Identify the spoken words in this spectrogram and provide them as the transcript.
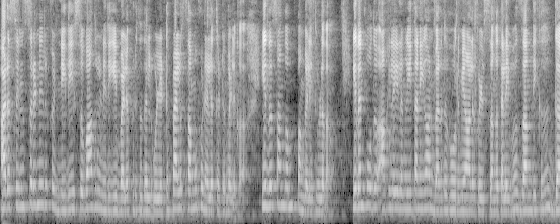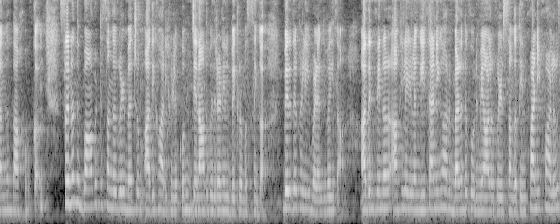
அரசின் சிறுநீருக்கு நிதி சுகாதார நிதியை வலுப்படுத்துதல் உள்ளிட்ட பல சமூக நலத்திட்டங்களுக்கு இந்த சங்கம் பங்களித்துள்ளது இதன்போது அகில இலங்கை தனியார் மருந்தக உரிமையாளர்கள் சங்க தலைவர் சந்திக கங்கந்தாகவுக்கு. சிறந்த மாவட்ட சங்கங்கள் மற்றும் அதிகாரிகளுக்கும் ஜனாதிபதி ரணில் விக்ரமசிங்க விருதுகளை வழங்கி வைத்தார். அதன் பின்னர் அகில இலங்கை தனியார் மருந்தக உரிமையாளர்கள் சங்கத்தின் பணிப்பாளர்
